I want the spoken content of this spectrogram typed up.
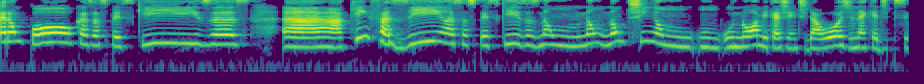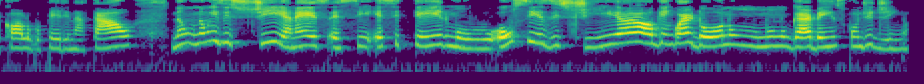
eram poucas as pesquisas. Uh, quem fazia essas pesquisas não, não, não tinha um, um, o nome que a gente dá hoje, né, que é de psicólogo perinatal. Não, não existia né, esse, esse termo, ou se existia, alguém guardou num, num lugar bem escondidinho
